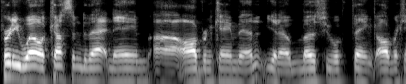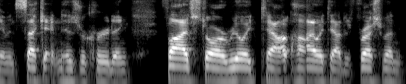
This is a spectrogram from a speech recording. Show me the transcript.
pretty well accustomed to that name. Uh, Auburn came in, you know, most people think Auburn came in second in his recruiting, five star, really tout, highly touted freshman.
